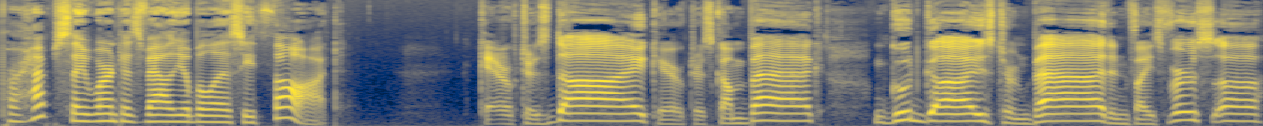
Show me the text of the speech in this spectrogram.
Perhaps they weren't as valuable as he thought. Characters die, characters come back, good guys turn bad, and vice versa.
